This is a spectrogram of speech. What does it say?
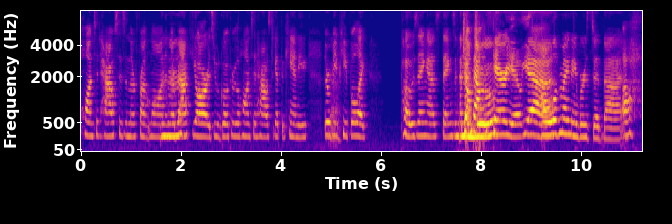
haunted houses in their front lawn in their Mhm. backyards. You would go through the haunted house to get the candy. There would Yeah. be people like posing as things and, And jump out and scare you. Yeah. All of my neighbors did that. Oh,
